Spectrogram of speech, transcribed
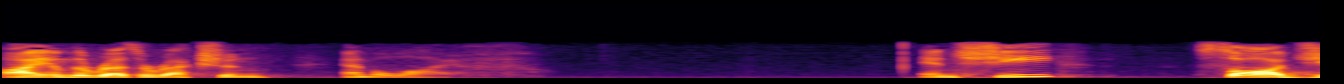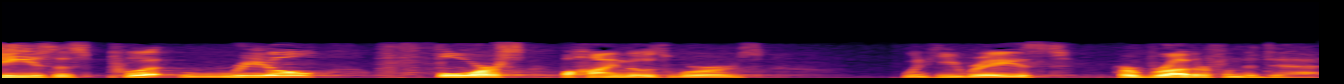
I am the resurrection and the life. And she saw Jesus put real force behind those words when he raised her brother from the dead.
